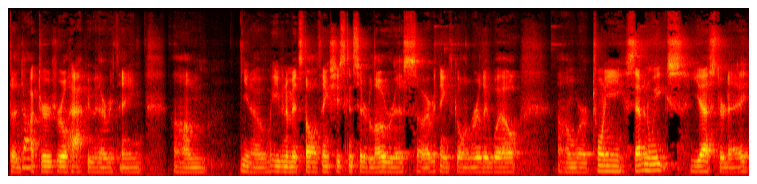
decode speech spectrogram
the doctor's real happy with everything. Um, you know, even amidst all things, she's considered low risk, so everything's going really well. Um, we're 27 weeks yesterday.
